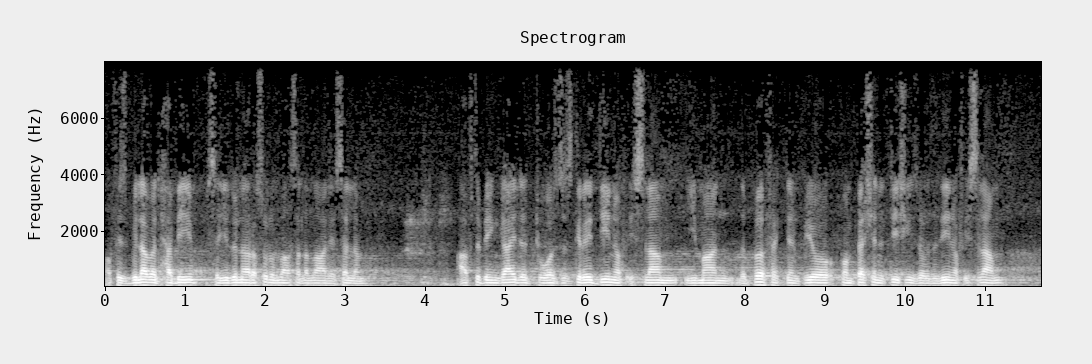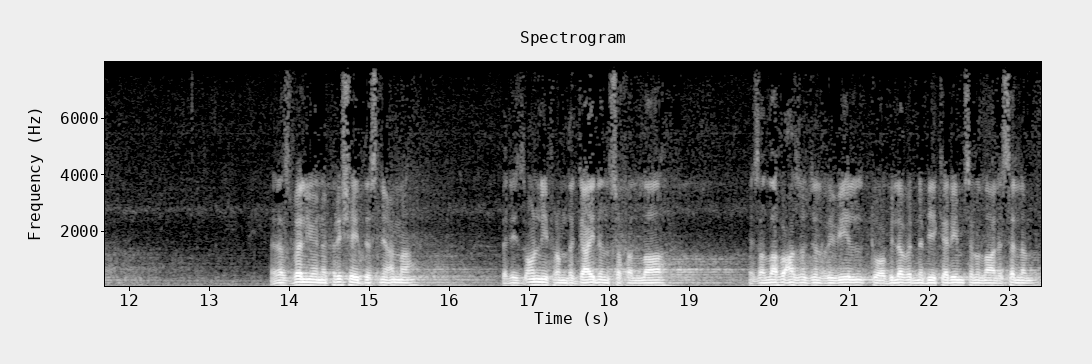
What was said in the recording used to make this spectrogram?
of His beloved Habib Sayyiduna Rasulullah sallallahu alayhi wasallam after being guided towards this great deen of Islam, Iman, the perfect and pure, compassionate teachings of the deen of Islam, let us value and appreciate this ni'mah that is only from the guidance of Allah as Allah Azza wa revealed to our beloved Nabi Kareem sallallahu alayhi wasallam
